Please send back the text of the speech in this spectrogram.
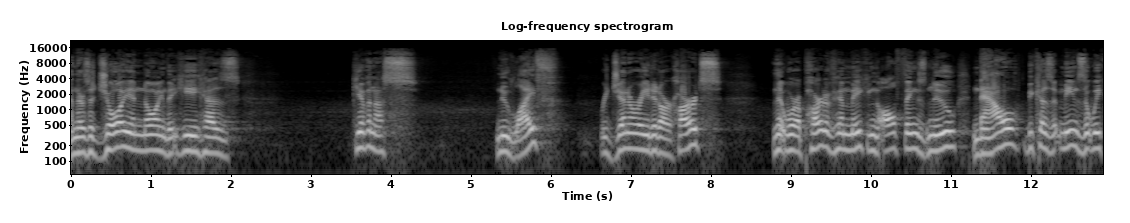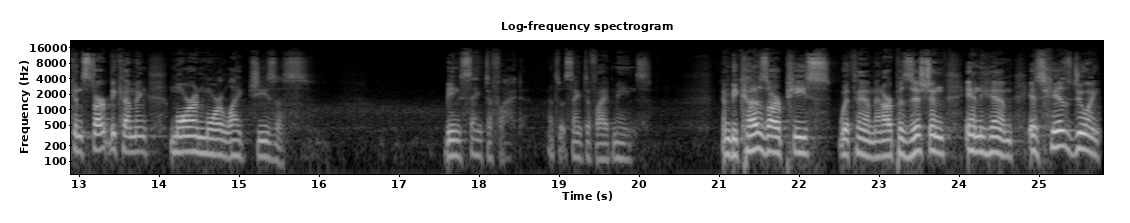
And there's a joy in knowing that he has given us new life, regenerated our hearts, and that we're a part of him making all things new now because it means that we can start becoming more and more like Jesus being sanctified. That's what sanctified means. And because our peace with Him and our position in Him is His doing,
